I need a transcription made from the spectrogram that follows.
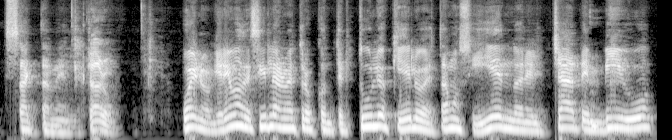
exactamente. Claro. Bueno, queremos decirle a nuestros contertulios que los estamos siguiendo en el chat en vivo,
